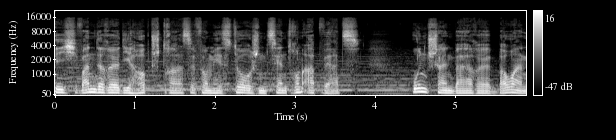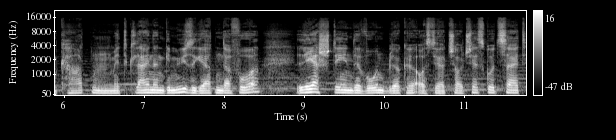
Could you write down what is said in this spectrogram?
Ich wandere die Hauptstraße vom historischen Zentrum abwärts. Unscheinbare Bauernkarten mit kleinen Gemüsegärten davor, leerstehende Wohnblöcke aus der Ceausescu-Zeit,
